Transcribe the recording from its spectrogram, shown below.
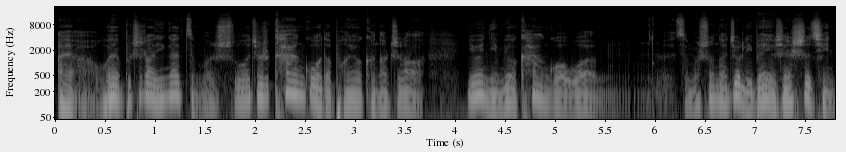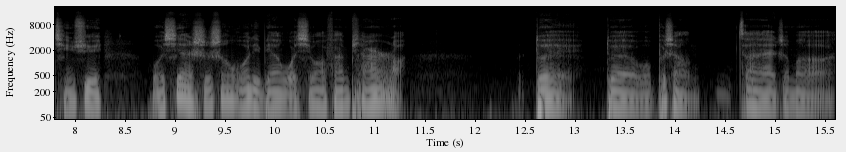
哎呀，我也不知道应该怎么说。就是看过的朋友可能知道，因为你没有看过，我怎么说呢？就里边有些事情、情绪，我现实生活里边，我希望翻篇儿了。对对，我不想再这么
